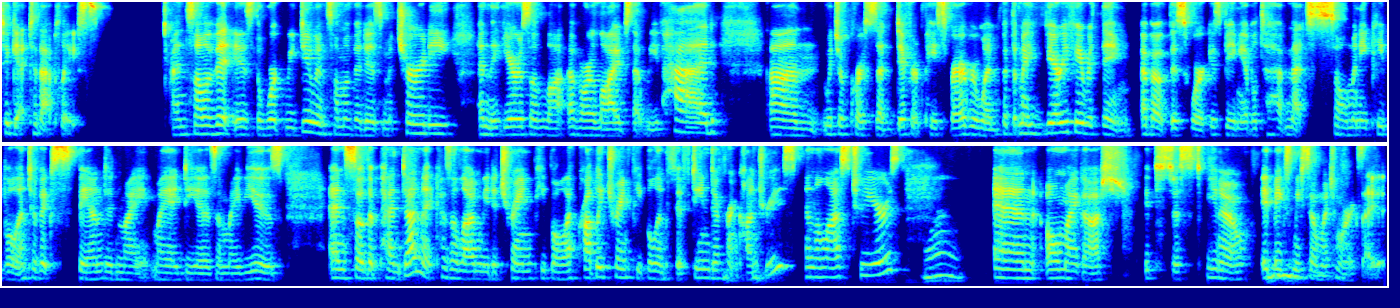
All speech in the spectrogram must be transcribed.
to get to that place and some of it is the work we do and some of it is maturity and the years of, lot of our lives that we've had um, which of course is at a different pace for everyone. But the, my very favorite thing about this work is being able to have met so many people and to have expanded my my ideas and my views. And so the pandemic has allowed me to train people. I've probably trained people in 15 different countries in the last two years. Wow and oh my gosh it's just you know it makes me so much more excited.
